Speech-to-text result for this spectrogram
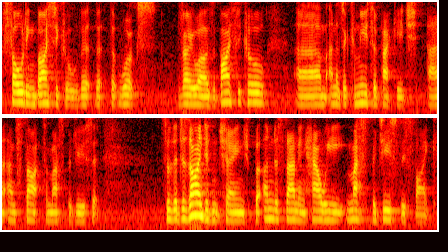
folding bicycle that, that, that works very well as a bicycle um, and as a commuter package and, and start to mass produce it. So the design didn't change, but understanding how we mass produce this bike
